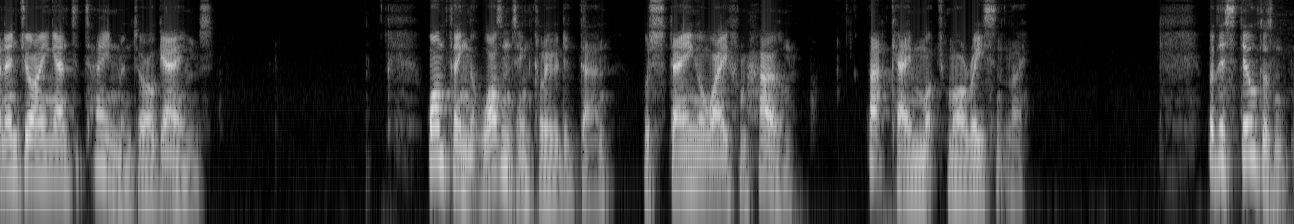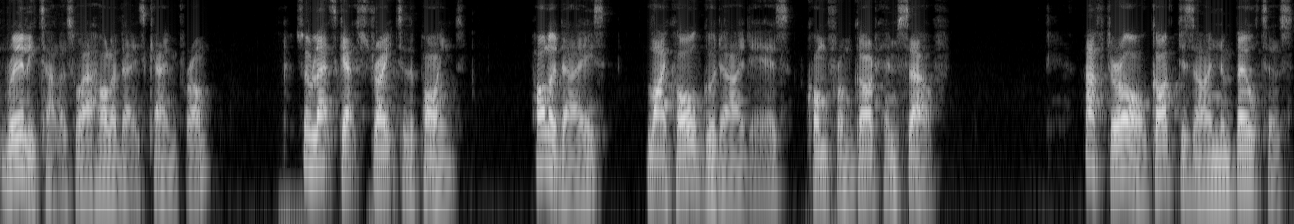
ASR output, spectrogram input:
and enjoying entertainment or games. One thing that wasn't included then was staying away from home. That came much more recently. But this still doesn't really tell us where holidays came from. So let's get straight to the point. Holidays, like all good ideas, come from God Himself. After all, God designed and built us,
